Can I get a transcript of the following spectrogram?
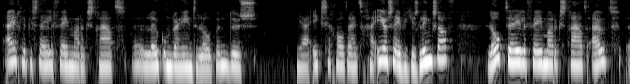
Eigenlijk is de hele Veemarktstraat uh, leuk om doorheen te lopen. Dus ja, ik zeg altijd: ga eerst eventjes linksaf. Loop de hele Veemarktstraat uit. Uh,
